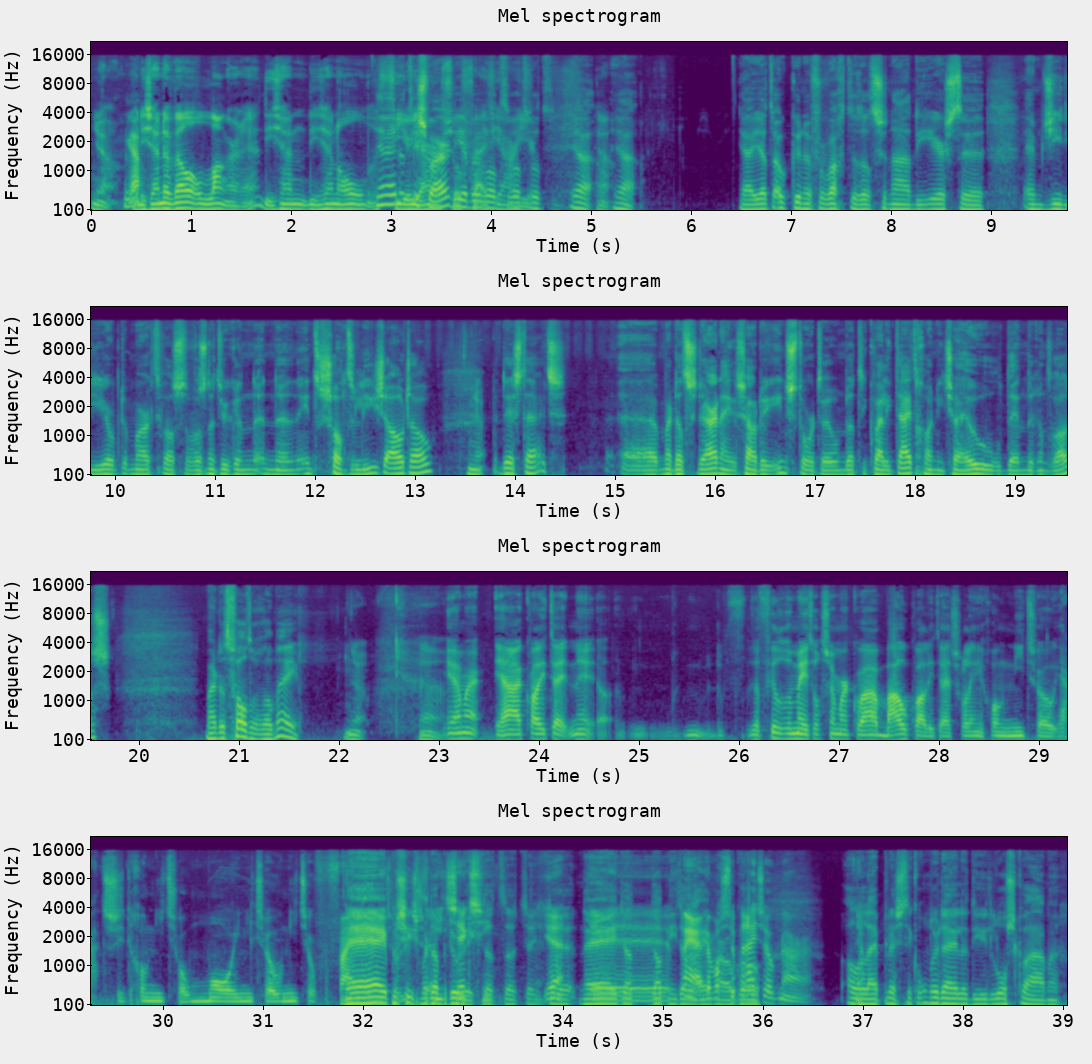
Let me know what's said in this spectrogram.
Ja, maar die zijn er wel al langer, hè? Die zijn, die zijn al Ja, vier dat is jaar waar. of zo, Die hebben vijf wat, jaar wat, ja, Ja. ja. ja. je had ook kunnen verwachten dat ze na die eerste MG die hier op de markt was, dat was natuurlijk een, een, een interessante leaseauto Ja. destijds. Eh, maar dat ze daarna zouden instorten omdat die kwaliteit gewoon niet zo heel denderend was. Maar dat valt toch wel mee. Ja. Ja. Ja, maar ja, kwaliteit. Nee, eh, dat viel wel mee toch, zeg maar, qua bouwkwaliteit is alleen gewoon niet zo. Ja, het ziet er gewoon niet zo mooi, niet zo, niet zo verfijnd. nee, niet zo precies. Maar niet dat niet bedoel sexy. ik. Dat, dat, dat je- nee, dat, eh, dat niet maar alleen. ja, daar was maar de prijs ook naar. allerlei plastic onderdelen die loskwamen.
